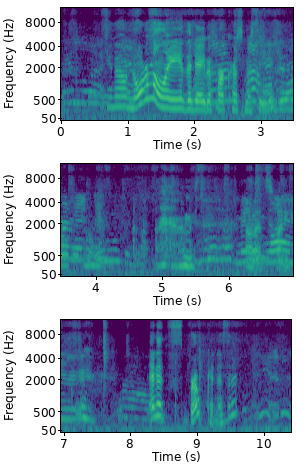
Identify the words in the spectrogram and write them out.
Hey, look. You know, normally the day before Christmas Eve. Ornament- ornaments or gifts. Let me see. Oh, that's funny. And it's broken, isn't it? Yeah, it is.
